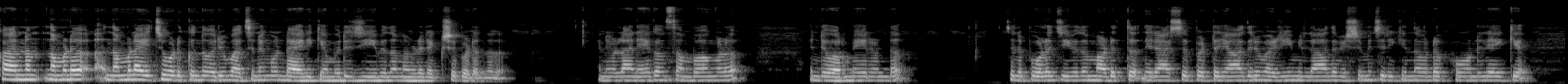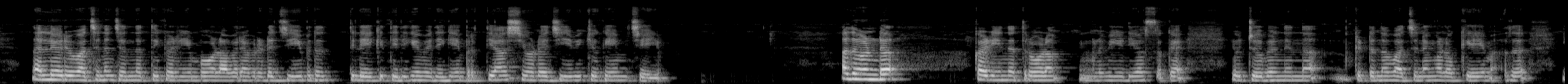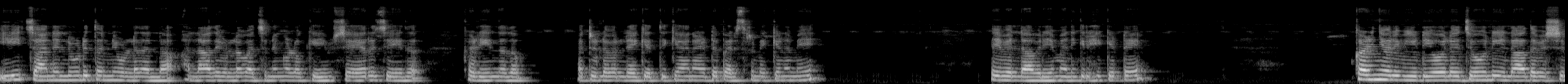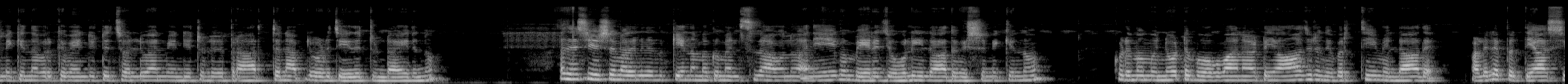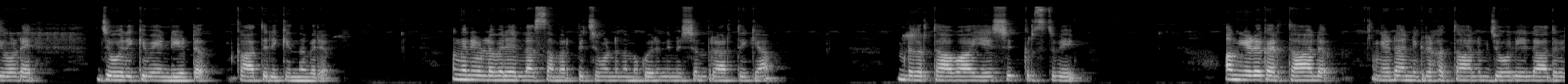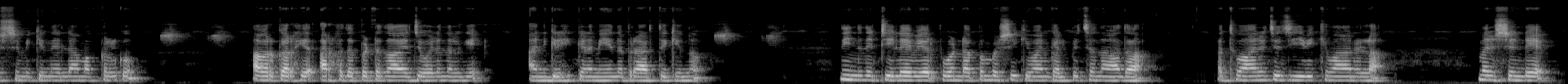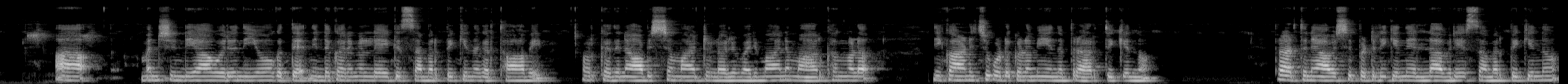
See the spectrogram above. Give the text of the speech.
കാരണം നമ്മുടെ നമ്മൾ അയച്ചു കൊടുക്കുന്ന ഒരു വചനം കൊണ്ടായിരിക്കാം ഒരു ജീവിതം അവിടെ രക്ഷപ്പെടുന്നത്. അങ്ങനെയുള്ള അനേകം സംഭവങ്ങൾ എന്റെ ഓർമ്മയിലുണ്ട്. ചിലപ്പോൾ ജീവിതം അടുത്ത് നിരാശപ്പെട്ട് യാതൊരു വഴിയുമില്ലാതെ വിഷമിച്ചിരിക്കുന്നവരുടെ ഫോണിലേക്ക് നല്ലൊരു വചനം ചെന്നെത്തി കഴിയുമ്പോൾ അവരവരുടെ ജീവിതത്തിലേക്ക് തിരികെ വരികയും പ്രത്യാശയോടെ ജീവിക്കുകയും ചെയ്യും. അതുകൊണ്ട് കഴിയുന്നത്രോളം നിങ്ങൾ വീഡിയോസൊക്കെ യൂട്യൂബിൽ നിന്ന് കിട്ടുന്ന വചനങ്ങളൊക്കെയും അത് ഈ ചാനലിലൂടെ തന്നെ ഉള്ളതല്ല അല്ലാതെയുള്ള വചനങ്ങളൊക്കെയും ഷെയർ ചെയ്ത് കഴിയുന്നതും മറ്റുള്ളവരിലേക്ക് എത്തിക്കാനായിട്ട് പരിശ്രമിക്കണമേ. ദൈവം എല്ലാവരെയും അനുഗ്രഹിക്കട്ടെ. കഴിഞ്ഞ ഒരു വീഡിയോയിൽ ജോലിയില്ലാതെ വിഷമിക്കുന്നവർക്ക് വേണ്ടിയിട്ട് ചൊല്ലുവാൻ വേണ്ടിയിട്ടുള്ളൊരു പ്രാർത്ഥന അപ്ലോഡ് ചെയ്തിട്ടുണ്ടായിരുന്നു. അതിനുശേഷം അതിൽ നിന്നൊക്കെ നമുക്ക് മനസ്സിലാവുന്നു അനേകം പേര് ജോലിയില്ലാതെ വിഷമിക്കുന്നു. കുടുംബം മുന്നോട്ട് പോകുവാനായിട്ട് യാതൊരു നിവൃത്തിയുമില്ലാതെ വളരെ പ്രത്യാശയോടെ ജോലിക്ക് വേണ്ടിയിട്ട് കാത്തിരിക്കുന്നവർ അങ്ങനെയുള്ളവരെല്ലാം സമർപ്പിച്ചുകൊണ്ട് നമുക്കൊരു നിമിഷം പ്രാർത്ഥിക്കാം. നമ്മുടെ കർത്താവായ യേശു ക്രിസ്തുവെ അങ്ങയുടെ കരുത്താൽ അങ്ങയുടെ അനുഗ്രഹത്താലും ജോലിയില്ലാതെ വിഷമിക്കുന്ന എല്ലാ മക്കൾക്കും അവർക്ക് അർഹ അർഹതപ്പെട്ടതായ ജോലി നൽകി അനുഗ്രഹിക്കണമേ എന്ന് പ്രാർത്ഥിക്കുന്നു. നിന്റെ നെറ്റിയിലെ വിയർപ്പ് കൊണ്ട് അപ്പം ഭക്ഷിക്കുവാൻ കൽപ്പിച്ച നാഥ അധ്വാനിച്ച് ജീവിക്കുവാനുള്ള മനുഷ്യന്റെ മനുഷ്യന്റെ ആ ഒരു നിയോഗത്തെ നിന്റെ കരങ്ങളിലേക്ക് സമർപ്പിക്കുന്ന കർത്താവെ അവർക്കതിനാവശ്യമായിട്ടുള്ള ഒരു വരുമാന മാർഗങ്ങൾ നീ കാണിച്ചു കൊടുക്കണമേ എന്ന് പ്രാർത്ഥിക്കുന്നു. പ്രാർത്ഥന ആവശ്യപ്പെട്ടിരിക്കുന്ന എല്ലാവരെയും സമർപ്പിക്കുന്നു.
